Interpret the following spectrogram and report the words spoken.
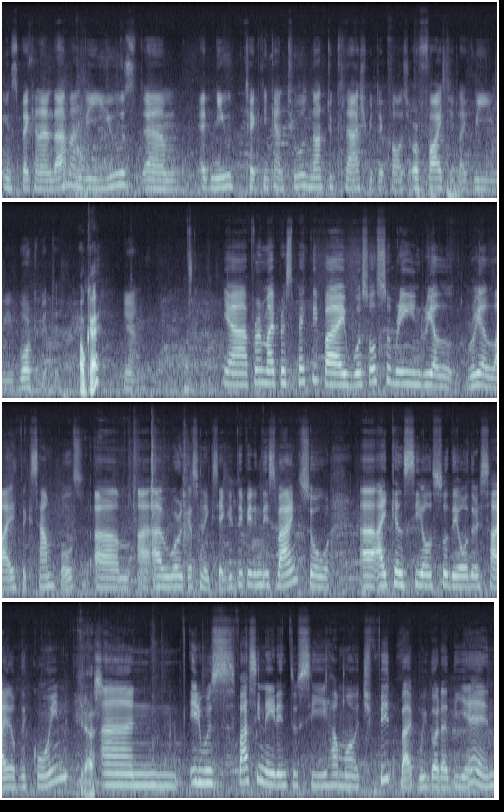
inspect and adapt, and we used um, a new technique and tool not to clash with the culture or fight it. Like we, we worked with it. Okay. Yeah. Yeah, from my perspective, I was also bringing real, real life examples. Um, I, I work as an executive in this bank, so uh, I can see also the other side of the coin. Yes. And it was fascinating to see how much feedback we got at the end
